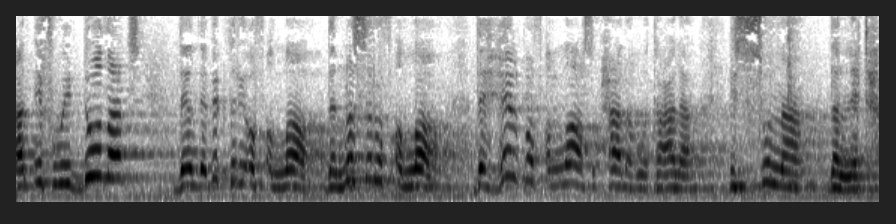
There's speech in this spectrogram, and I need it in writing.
And if we do that, then the victory of Allah, the nasr of Allah, the help of Allah subhanahu wa ta'ala is sooner than later.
